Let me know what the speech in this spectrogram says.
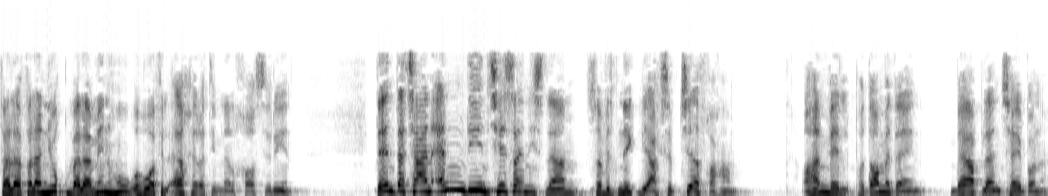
فَلَنْ يُقْبَلَ مِنْهُ وَهُوَ فِي الْآخِرَةِ مِنَ الْخَاسِرِينَ Den, der tager en anden din til sig end islam, så vil den ikke blive accepteret fra ham. Og han vil på dommedagen være blandt taberne.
